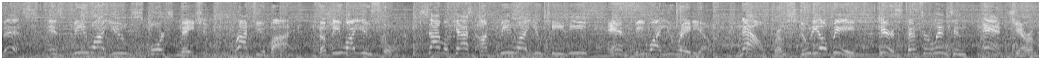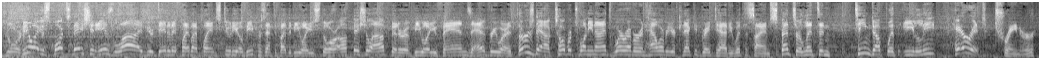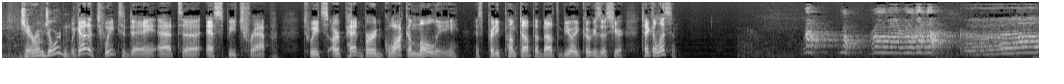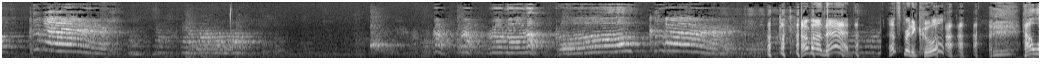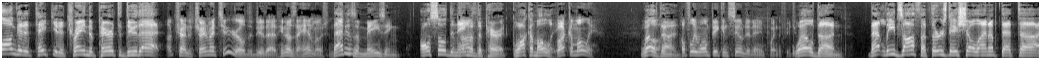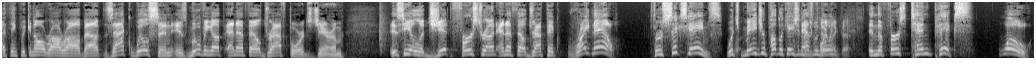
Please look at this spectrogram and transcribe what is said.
This is BYU Sports Nation, brought to you by the BYU Store, simulcast on BYU TV and BYU Radio. Now, from Studio B, here's Spencer Linton and Jarom Jordan. BYU Sports Nation is live, your day to day play by play in Studio B, presented by the BYU Store, official outfitter of BYU fans everywhere. Thursday, October 29th, wherever and however you're connected, great to have you with us. I am Spencer Linton, teamed up with elite parrot trainer Jarom Jordan. We got a tweet today at uh, SB Trap. Tweets, our pet bird Guacamole is pretty pumped up about the BYU Cougars this year. Take a listen. How about that? That's pretty cool. How long did it take you to train the parrot to do that? I'm trying to train my two year old to do that. He knows the hand motion. That is amazing. Also, the name of the parrot, guacamole. Guacamole. well done. Hopefully, won't be consumed at any point in the future. Well done. That leads off a Thursday show lineup that uh, I think we can all rah rah about. Zach Wilson is moving up NFL draft boards, Jarom. Is he a legit first round NFL draft pick right now through six games? Which major publication has been going like that? in the first 10 picks? Whoa.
